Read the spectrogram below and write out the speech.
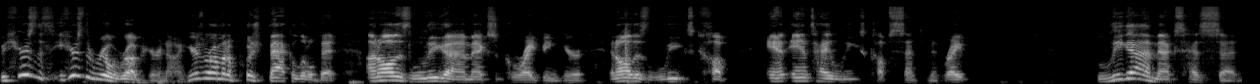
But here's the here's the real rub here now. Here's where I'm going to push back a little bit on all this Liga MX griping here and all this Leagues Cup and anti-Leagues Cup sentiment, right? Liga MX has said,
